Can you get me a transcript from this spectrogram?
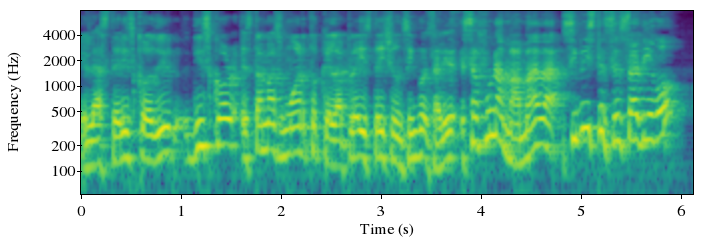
El asterisco. Di- Discord está más muerto que la PlayStation 5 de salida. Esa fue una mamada. ¿Sí viste esa, Diego?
